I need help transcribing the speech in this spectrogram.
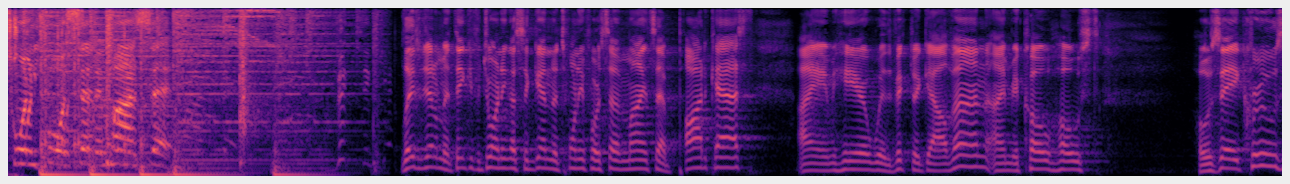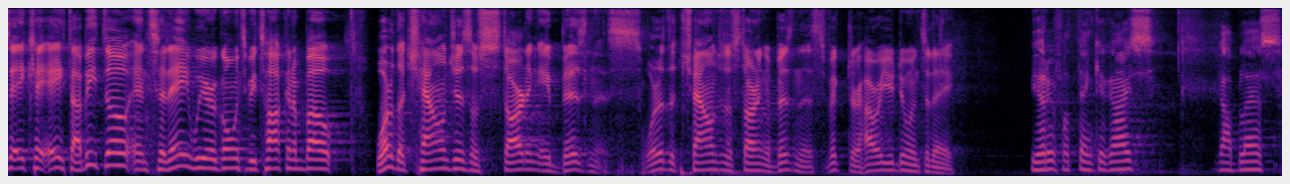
24 7 mindset. Ladies and gentlemen, thank you for joining us again in the 24 7 Mindset podcast. I am here with Victor Galvan. I'm your co host, Jose Cruz, aka Tabito, and today we are going to be talking about what are the challenges of starting a business? What are the challenges of starting a business? Victor, how are you doing today? Beautiful. Thank you, guys. God bless.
